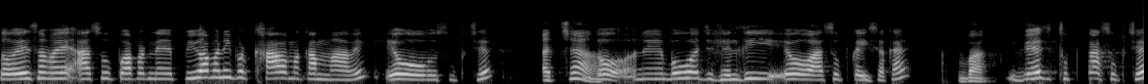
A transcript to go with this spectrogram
તો એ સમયે આ સૂપ આપણને પીવામાં નહીં પણ ખાવામાં કામમાં આવે એવો સૂપ છે. અચ્છા. તો અને બહુ જ હેલ્ધી એવો આ સૂપ કહી શકાય. વાહ. વેજ થુપકા સૂપ છે.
